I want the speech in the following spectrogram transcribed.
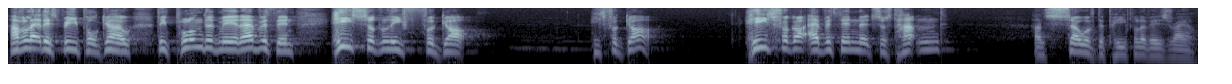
I've let this people go. They've plundered me and everything. He suddenly forgot. He's forgot. He's forgot everything that's just happened. And so have the people of Israel.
